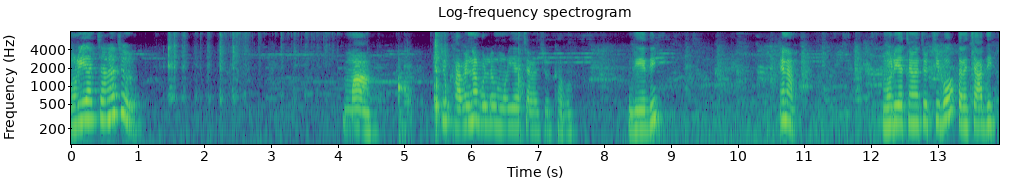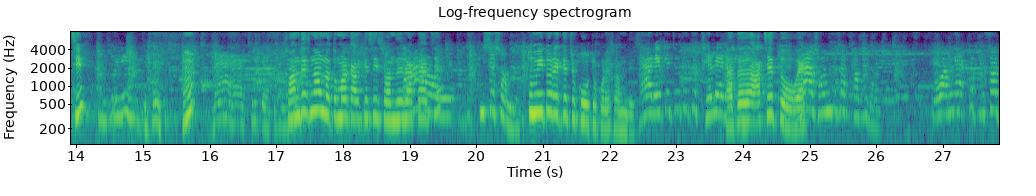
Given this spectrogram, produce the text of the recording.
মুড়ি আর চানাচুর মা কিছু খাবে না বলল মুড়ি আর চানাচুর খাব। দিয়ে দিই এ না মুড়ি আর চানাচুর চিবো তাহলে চা দিচ্ছি। হুম? সন্দেশ নাও না তোমার কালকে সেই সন্দেশ রাখা আছে? কিসের সন্দেশ? তুমি তো রেখেছো কৌটো করে সন্দেশ। হ্যাঁ রেখেছি তো ছেলে হ্যাঁ তো আছে তো এক না সন্দেশ আর খাব না। ও আমি একটা প্রসাদ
